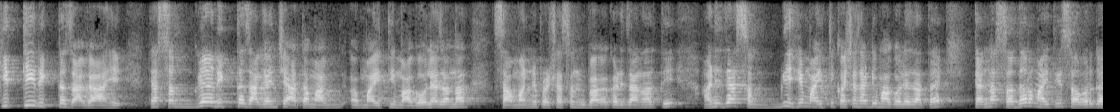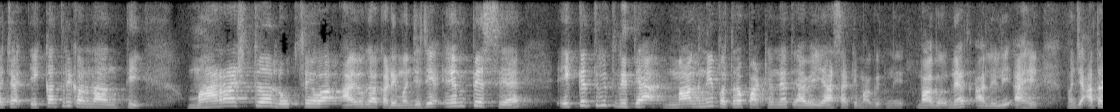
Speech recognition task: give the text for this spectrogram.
किती रिक्त जागा आहे? त्या सगळ्या रिक्त जागांची आता माग माहिती मागवल्या जाणार सामान्य प्रशासन विभागाकडे जाणार ते. आणि त्या सगळी हे माहिती कशासाठी मागवल्या जात आहे? त्यांना सदर माहिती सवर्गाच्या एकत्रीकरणांती महाराष्ट्र लोकसेवा आयोगाकडे म्हणजे जे एम पी एस सी आहे एकत्रितरित्या मागणी पत्र पाठवण्यात यावे यासाठी मागणी मागवण्यात आलेली आहे. म्हणजे आता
